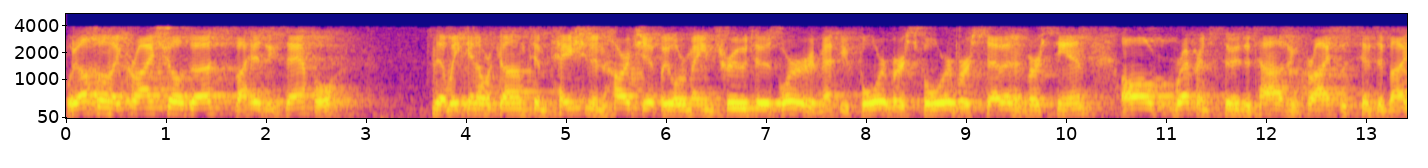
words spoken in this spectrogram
We also know that Christ shows us by his example that we can overcome temptation and hardship, we will remain true to His Word. Matthew 4, verse 4, verse 7, and verse 10, all reference to the times when Christ was tempted by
